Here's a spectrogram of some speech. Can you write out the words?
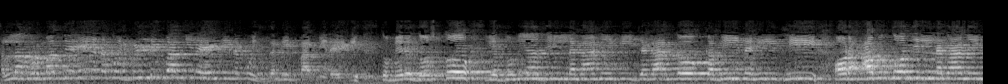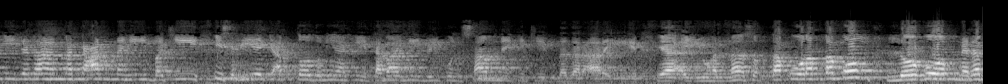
اللہ فرماتے ہیں، نہ کوئی بلڈنگ باقی رہے گی، نہ کوئی زمین باقی رہے گی۔ تو میرے دوستو، یہ دنیا دل لگانے کی جگہ تو کبھی نہیں تھی اور اب تو دل لگانے کی جگہ قطعا نہیں بچی۔ اس لیے کہ اب تو دنیا کی تباہی بالکل سامنے کی چیز نظر آ رہی ہے۔ یا ایوہ الناس اتقوا ربکم، لوگوں اپنے رب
